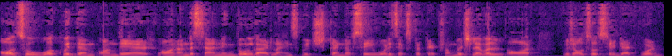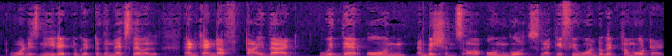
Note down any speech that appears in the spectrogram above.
also work with them on their on understanding role guidelines, which kind of say what is expected from which level, or which also state that what what is needed to get to the next level, and kind of tie that with their own ambitions or own goals. Like if you want to get promoted,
